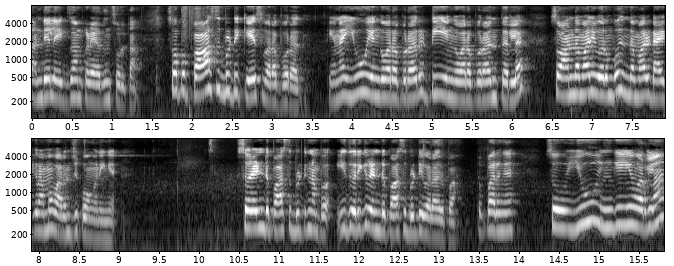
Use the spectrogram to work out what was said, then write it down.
சண்டேல எக்ஸாம் கிடையாதுன்னு சொல்லிட்டான். ஸோ அப்போ பாசிபிலிட்டி கேஸ் வரப்போகிறாது ஏன்னா யூ எங்கே வரப்போகிறாரு டி எங்கே வரப்போகிறாருன்னு தெரில ஸோ அந்த மாதிரி வரும்போது இந்த மாதிரி டயக்ராமை வரைஞ்சிக்கோங்க நீங்கள் ஸோ ரெண்டு பாசிபிலிட்டி நம்ம இது வரைக்கும் ரெண்டு பாசிபிலிட்டி வராருப்பா இப்போ பாருங்கள் ஸோ யூ இங்கேயும் வரலாம்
